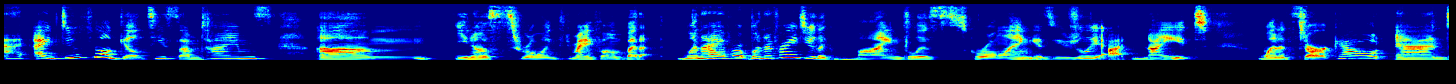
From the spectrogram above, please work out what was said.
I, I, do feel guilty sometimes, um, you know, scrolling through my phone. But whenever whenever I do like mindless scrolling, is usually at night when it's dark out. And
